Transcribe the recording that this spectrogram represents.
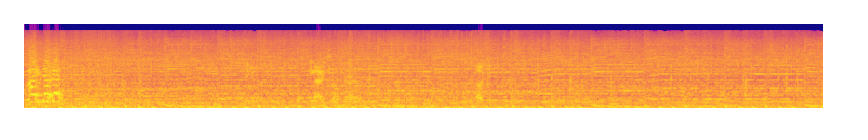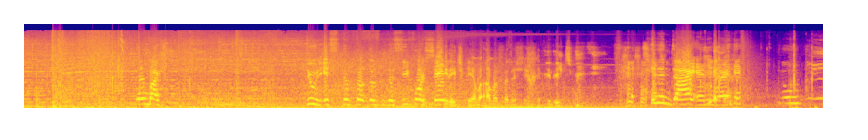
Hold on. Hey, no, no! I actually, okay. Oh my! Dude, it's the the the, the C4 8 save HP. I'm, I'm gonna finish you. 8 HP. didn't die anyway. No, please, please,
